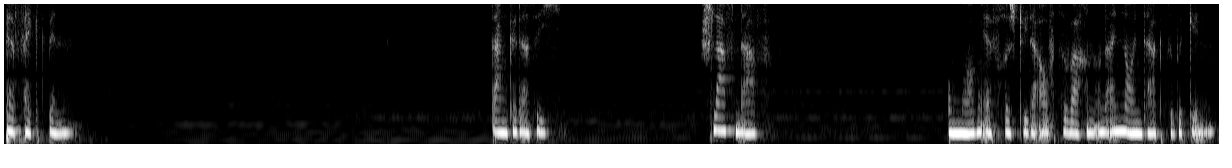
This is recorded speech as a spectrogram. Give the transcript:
perfekt bin. Danke, dass ich schlafen darf, um morgen erfrischt wieder aufzuwachen und einen neuen Tag zu beginnen.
